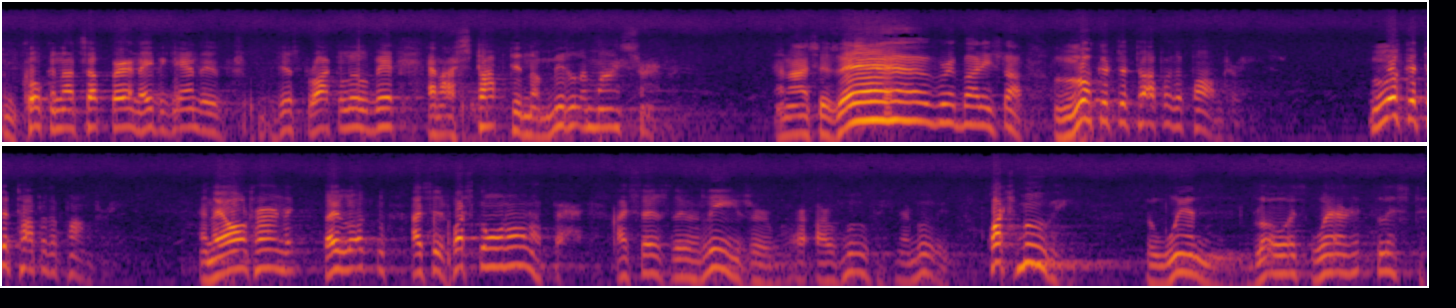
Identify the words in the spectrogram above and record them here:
some coconuts up there, and they began to just rock a little bit. And I stopped in the middle of my sermon. And I says, everybody stop. Look at the top of the palm trees. Look at the top of the palm trees. And they all turned, they looked. I says, what's going on up there? I says, the leaves are, are, are moving. They're moving. What's moving? The wind bloweth where it listeth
